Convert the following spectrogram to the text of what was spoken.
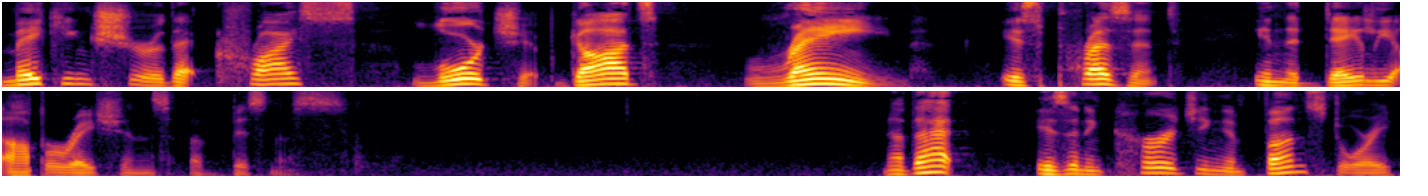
making sure that Christ's lordship, God's reign, is present in the daily operations of business. Now, that is an encouraging and fun story,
